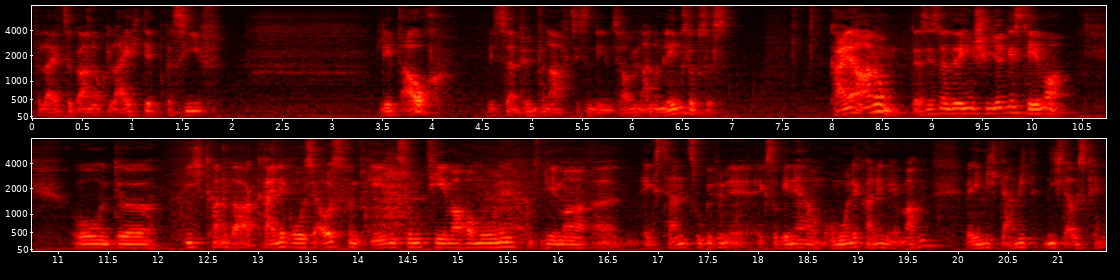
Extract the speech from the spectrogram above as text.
vielleicht sogar noch leicht depressiv, lebt auch bis zu seinem 85. Lebensjahr mit einem anderen Lebensluxus. Keine Ahnung, das ist natürlich ein schwieriges Thema. Und äh, ich kann da keine große Auskunft geben zum Thema Hormone, zum Thema äh, extern zugeführte exogene Hormone kann ich nicht machen, weil ich mich damit nicht auskenne.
